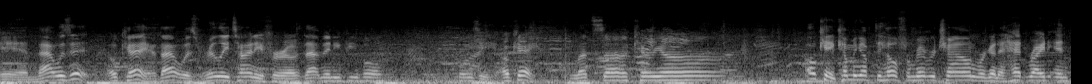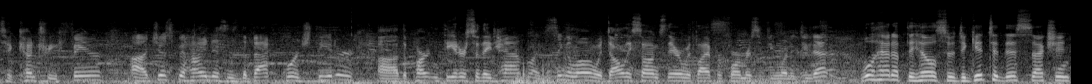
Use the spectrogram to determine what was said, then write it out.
And that was it. Okay, that was really tiny for uh, that many people. Crazy. Okay, let's uh, carry on. Okay, coming up the hill from Rivertown, we're gonna head right into Country Fair. Uh, just behind us is the Back Porch Theater, uh, the Parton Theater, so they'd have like sing along with Dolly songs there with live performers if you want to do that. We'll head up the hill, so to get to this section,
